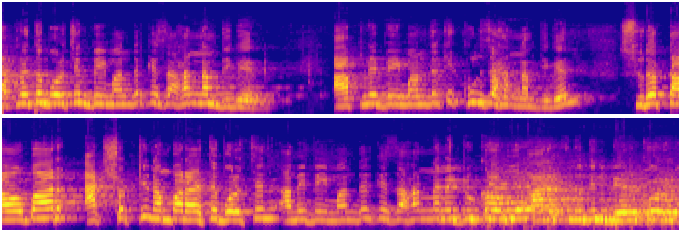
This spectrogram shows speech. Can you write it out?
আপনি তো বলছেন বেঈমানদেরকে জাহান নাম দিবেন। আপনি বেঈমানদেরকে কোন জাহান নাম দিবেন? সুরত তাওবার আটষট্টি নম্বর আয়তে বলছেন, আমি বেঈমানদেরকে জাহান নামে ঢুকাবো আর কোনোদিন বের করব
